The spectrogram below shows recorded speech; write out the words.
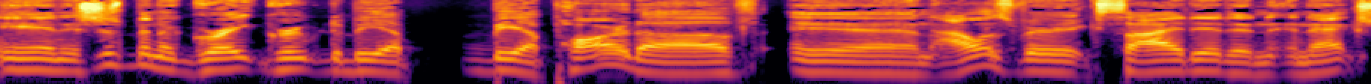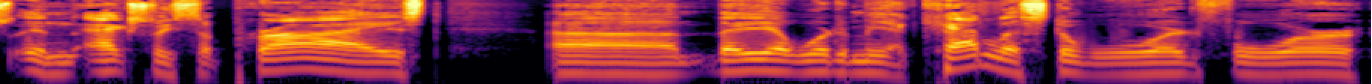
And it's just been a great group to be a be a part of, and I was very excited and, and actually and actually surprised. Uh, they awarded me a Catalyst Award for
